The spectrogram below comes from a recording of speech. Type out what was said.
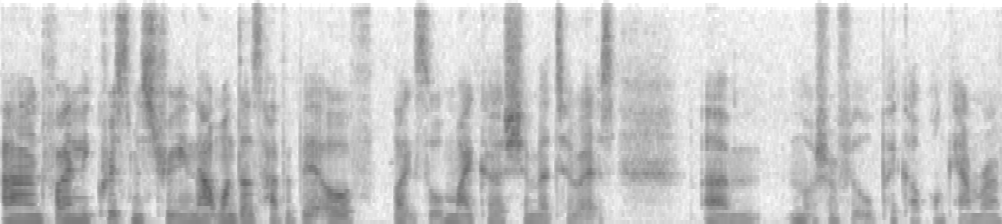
and finally Christmas Tree and that one does have a bit of like sort of mica shimmer to it. Um, I'm not sure if it will pick up on camera.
